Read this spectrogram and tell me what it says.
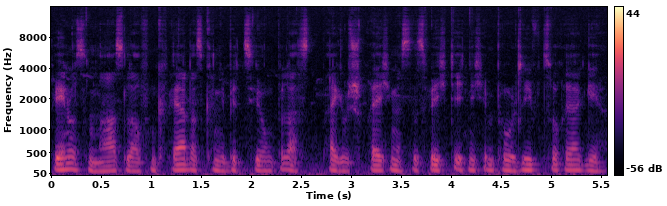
Venus und Mars laufen quer, das kann die Beziehung belasten. Bei Gesprächen ist es wichtig, nicht impulsiv zu reagieren.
